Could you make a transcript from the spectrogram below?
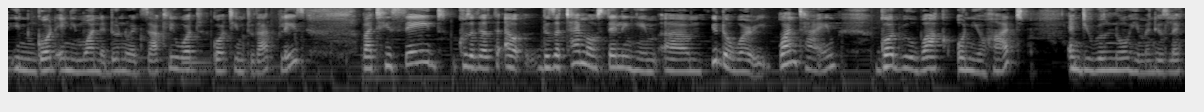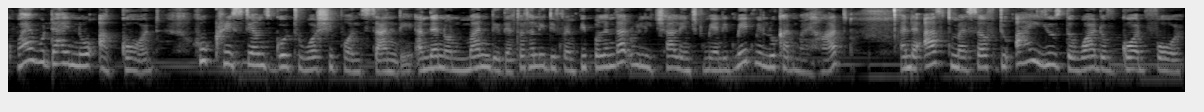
in God anymore. And I don't know exactly what got him to that place, but he said because uh, there's a time I was telling him, um, "You don't worry. One time, God will work on your heart." And you will know him. And he was like, Why would I know a God who Christians go to worship on Sunday and then on Monday they're totally different people? And that really challenged me and it made me look at my heart. And I asked myself, do I use the word of God for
